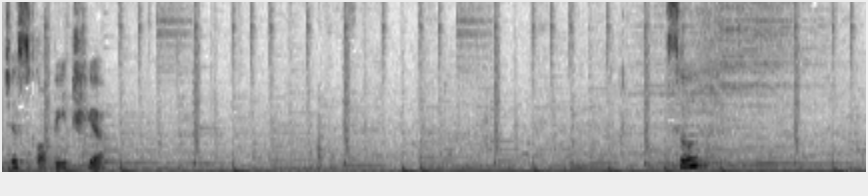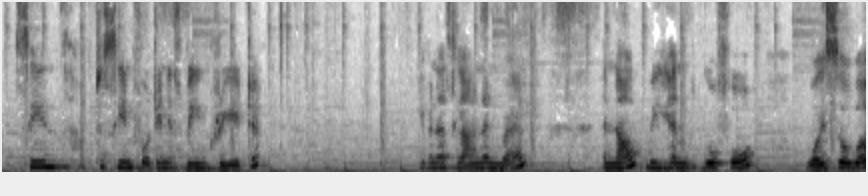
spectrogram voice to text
just copy it here. So scene up to scene 14 is being created given as LAN and WAN and now we can go for voiceover.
